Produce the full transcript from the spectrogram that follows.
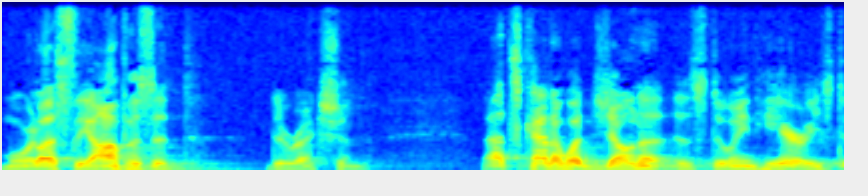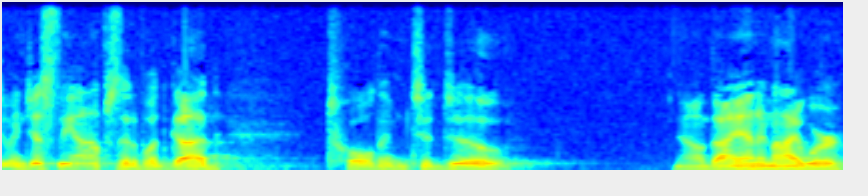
More or less the opposite direction. That's kind of what Jonah is doing here. He's doing just the opposite of what God told him to do. Now, Diane and I were,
